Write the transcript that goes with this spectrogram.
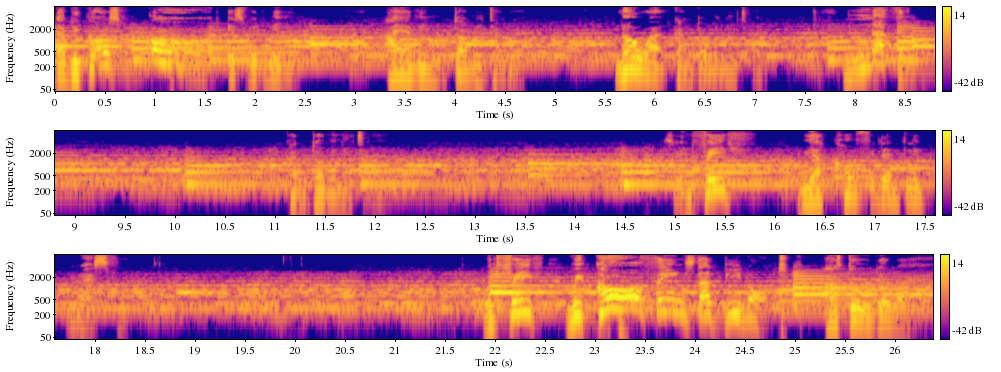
that because God is with me, I am indomitable. No one can dominate me. Nothing can dominate me. So, in faith, we are confidently restful. With faith, we call things that be not as though they were.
